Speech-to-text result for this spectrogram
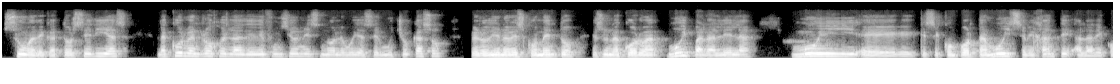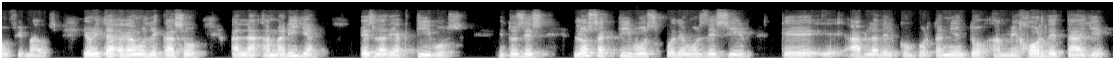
suma de 14 días. La curva en rojo es la de defunciones, no le voy a hacer mucho caso, pero de una vez comento, es una curva muy paralela, muy, eh, que se comporta muy semejante a la de confirmados. Y ahorita hagámosle caso a la amarilla. es la de activos. Entonces, los activos podemos decir que eh, habla del comportamiento a mejor detalle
